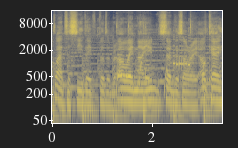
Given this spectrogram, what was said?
glad to see they've built a Oh wait, no, you said this already. Okay.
